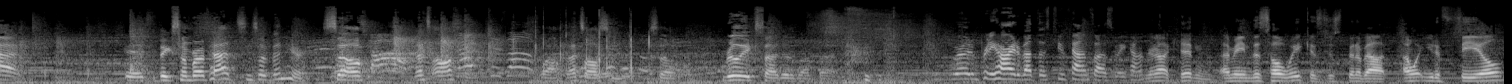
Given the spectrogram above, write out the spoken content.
That is the biggest number I've had since I've been here. So that's awesome. Wow, that's awesome. So really excited about that. You rode him pretty hard about those two pounds last week, huh? You're not kidding. I mean, this whole week has just been about I want you to feel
